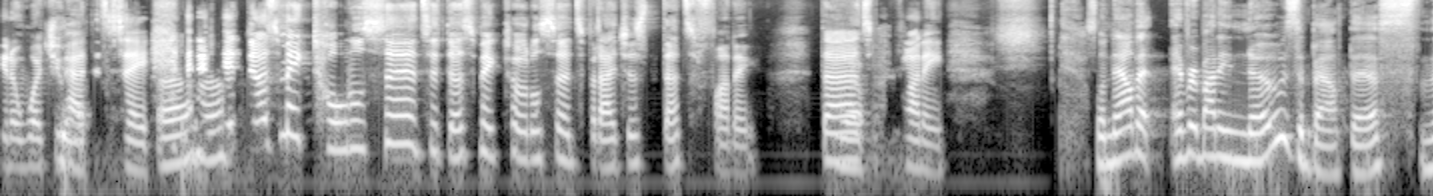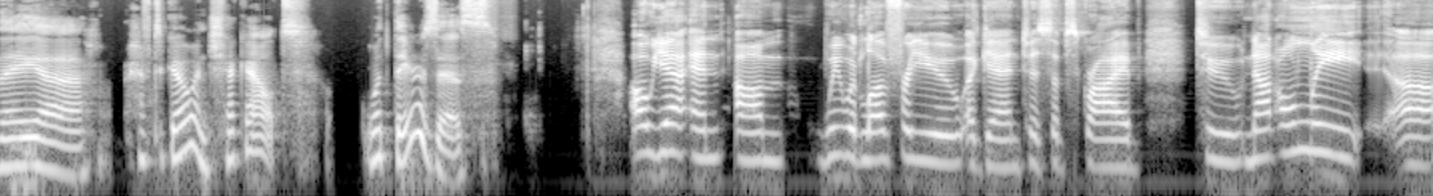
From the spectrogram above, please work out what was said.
you know, what you had to say. It, Uh-huh. it does make total sense. It does make total sense, but I just that's funny. Yep. That's funny. Well, now that everybody knows about this, they uh, have to go and check out what theirs is. Oh yeah, and um we would love for you again to subscribe to not only uh,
